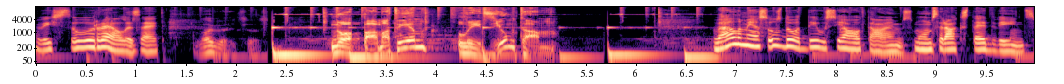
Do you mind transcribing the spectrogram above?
visu realizēt. Lai veicas. No pamatiem līdz jumtam. Vēlamies uzdot divus jautājumus. Mums raksta Edvīns.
